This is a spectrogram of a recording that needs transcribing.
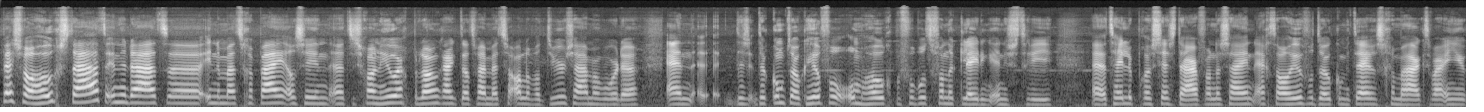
best wel hoog staat, inderdaad, eh, in de maatschappij. Als in, het is gewoon heel erg belangrijk dat wij met z'n allen wat duurzamer worden. En dus, er komt ook heel veel omhoog, bijvoorbeeld van de kledingindustrie. Het hele proces daarvan. Er zijn echt al heel veel documentaires gemaakt waarin je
